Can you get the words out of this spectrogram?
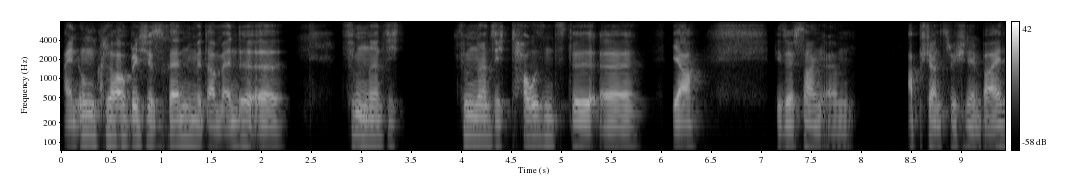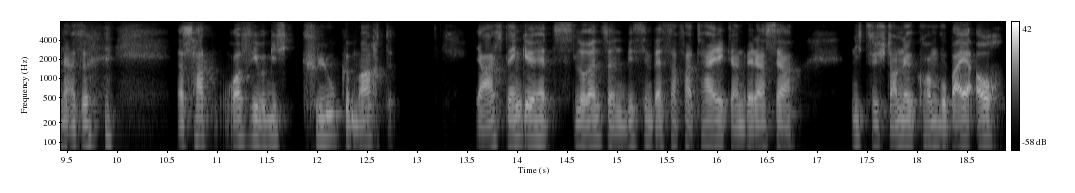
ein unglaubliches Rennen mit am Ende äh, 95, 95.000stel, äh, ja, wie soll ich sagen, ähm, Abstand zwischen den beiden. Also das hat Rossi wirklich klug gemacht. Ja, ich denke, hätte Lorenzo ein bisschen besser verteidigt, dann wäre das ja nicht zustande gekommen. Wobei auch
